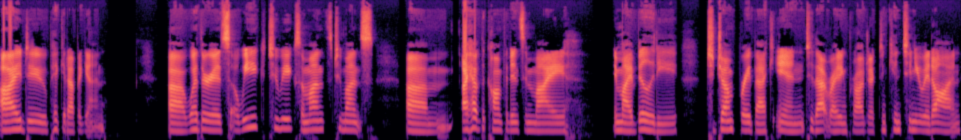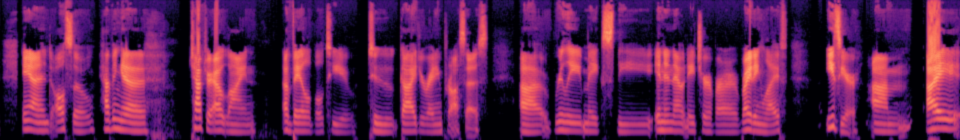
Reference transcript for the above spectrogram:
I do pick it up again. Uh, whether it's a week, two weeks, a month, two months, um, I have the confidence in my in my ability to jump right back in to that writing project and continue it on, and also having a chapter outline available to you to guide your writing process uh, really makes the in and out nature of our writing life easier. Um, I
